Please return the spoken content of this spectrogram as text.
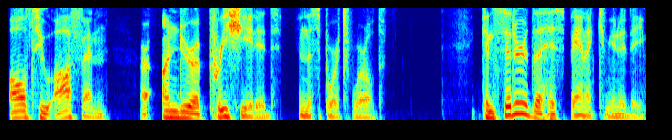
all too often, are underappreciated in the sports world. Consider the Hispanic community.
